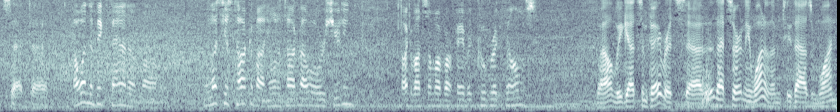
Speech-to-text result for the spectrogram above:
It's that, uh, I wasn't a big fan of. Uh, well, let's just talk about. You want to talk about what we're shooting? Talk about some of our favorite Kubrick films. well, we got some favorites. Uh, that's certainly one of them, 2001.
